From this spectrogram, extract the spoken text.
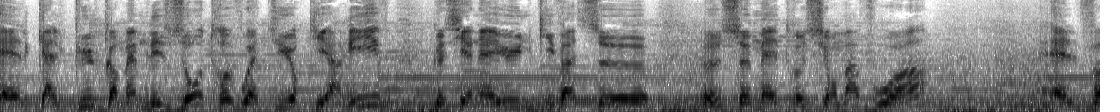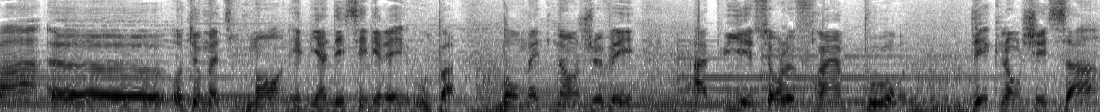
elle calcule quand même les autres voitures qui arrivent, que s'il y en a une qui va se, se mettre sur ma voie, elle va euh, automatiquement eh bien, décélérer ou pas. Bon, maintenant, je vais appuyer sur le frein pour déclencher ça,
